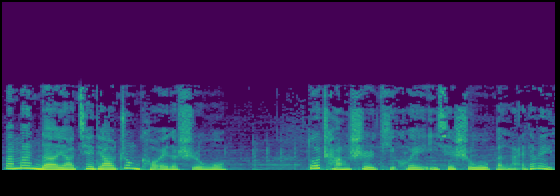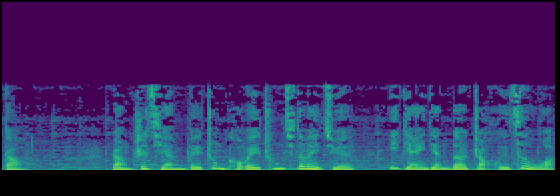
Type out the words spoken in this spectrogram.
慢慢的要戒掉重口味的食物，多尝试体会一些食物本来的味道，让之前被重口味冲击的味觉一点一点的找回自我。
